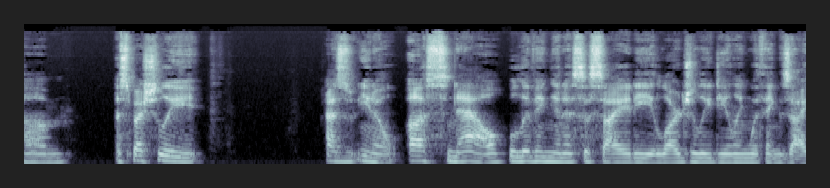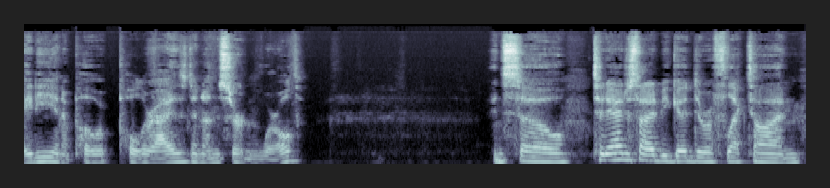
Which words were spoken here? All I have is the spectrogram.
um, especially as you know us now living in a society largely dealing with anxiety in a po- polarized and uncertain world. And so today i just thought it'd be good to reflect on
